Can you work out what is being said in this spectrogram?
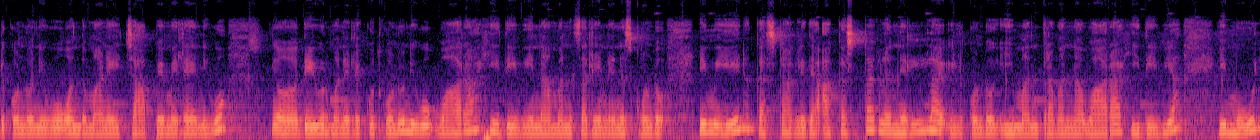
ಇಟ್ಕೊಂಡು ನೀವು ಒಂದು ಮನೆ ಚಾಪೆ ಮೇಲೆ ನೀವು ದೇವ್ರ ಮನೆಯಲ್ಲೇ ಕೂತ್ಕೊಂಡು ನೀವು ವಾರಾಹಿ ದೇವಿಯನ್ನು ಮನಸ್ಸಲ್ಲಿ ನೆನೆಸ್ಕೊಂಡು ನಿಮ್ಮ ಏನು ಕಷ್ಟ ಆಗಲಿದೆ ಆ ಕಷ್ಟಗಳನ್ನೆಲ್ಲ ಇಳ್ಕೊಂಡು ಈ ಮಂತ್ರವನ್ನು ವಾರಾಹಿ ದೇವಿಯ ಈ ಮೂಲ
